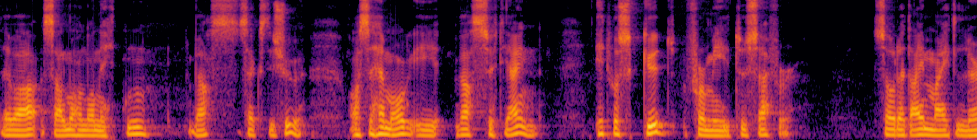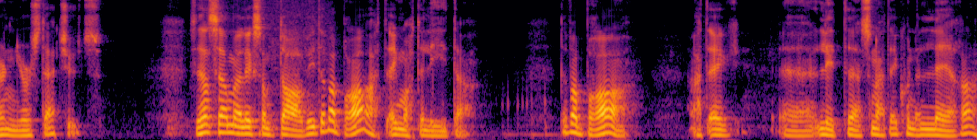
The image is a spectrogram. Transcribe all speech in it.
Det var salme 119, vers 67. Og så har vi òg i vers 71 It was good for me to suffer, so that I might learn your statutes. Så her ser vi liksom David. Det var bra at jeg måtte lide. Det var bra at jeg eh, lidde, sånn at jeg kunne lære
